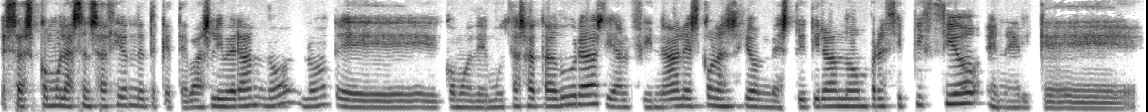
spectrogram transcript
esa es como la sensación de que te vas liberando, ¿no? De, como de muchas ataduras y al final es con la sensación de estoy tirando a un precipicio en el que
